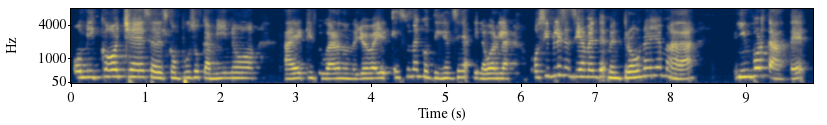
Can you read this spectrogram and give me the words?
o mi coche se descompuso camino a X lugar donde yo iba a ir. Es una contingencia y la voy a arreglar. O simple y sencillamente me entró una llamada importante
